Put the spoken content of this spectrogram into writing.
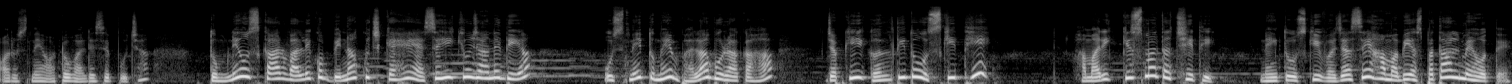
और उसने ऑटो वाले से पूछा, तुमने उस कार वाले को बिना कुछ कहे ऐसे ही क्यों जाने दिया? उसने तुम्हें भला बुरा कहा जबकि गलती तो उसकी थी। हमारी किस्मत अच्छी थी, नहीं तो उसकी वजह से हम अभी अस्पताल में होते।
